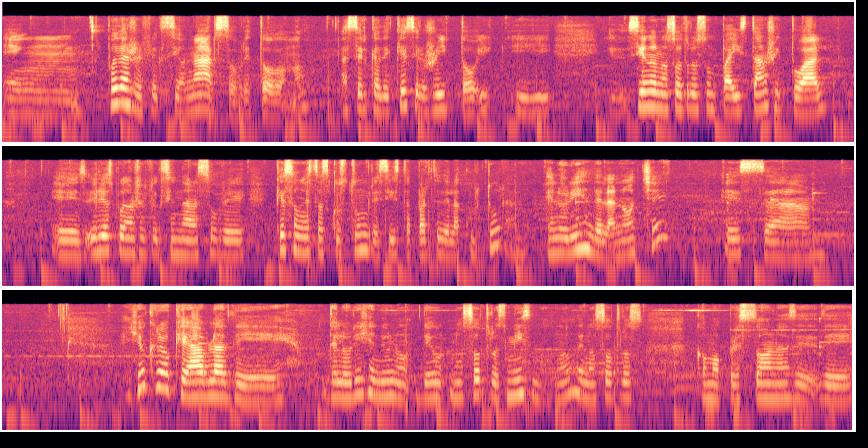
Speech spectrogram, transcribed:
en, pueda reflexionar sobre todo, ¿no? acerca de qué es el rito y, y siendo nosotros un país tan ritual, ellos puedan reflexionar sobre qué son estas costumbres y esta parte de la cultura. El origen de la noche es, ah, yo creo que habla de, del origen de, uno, de nosotros mismos, de nosotros como personas, de,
